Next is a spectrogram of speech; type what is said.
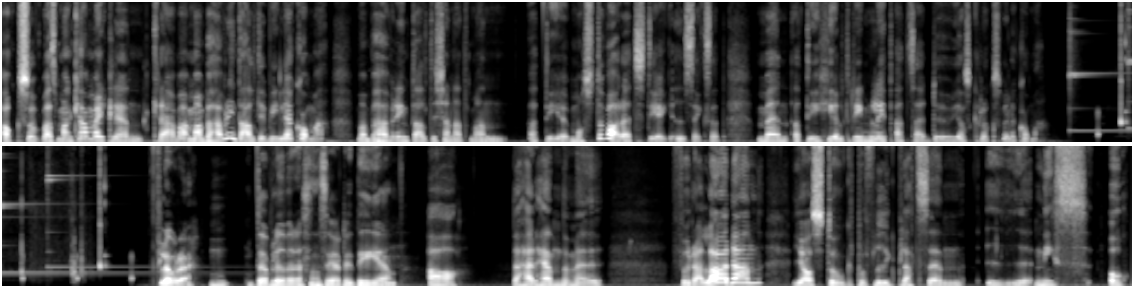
också, alltså man kan verkligen kräva, man behöver inte alltid vilja komma. Man behöver inte alltid känna att man att det måste vara ett steg i sexet. Men att det är helt rimligt att så här, du jag skulle också vilja komma. Flora, Mm. du har blivit recenserad i DN. Ja, det här hände mig förra lördagen. Jag stod på flygplatsen i Nice och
